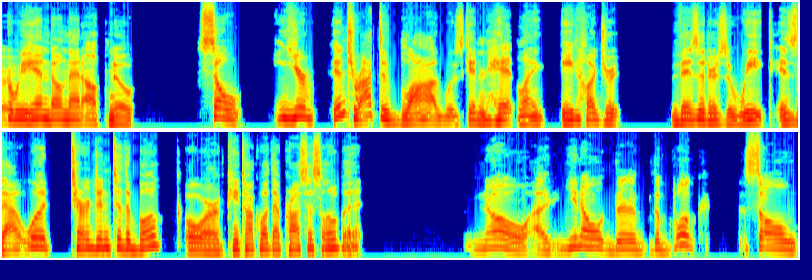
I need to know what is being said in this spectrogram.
Before we end on that up note. So your interactive blog was getting hit like 800 visitors a week. Is that what turned into the book or can you talk about that process a little bit? No, uh, you know, the, the book. So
